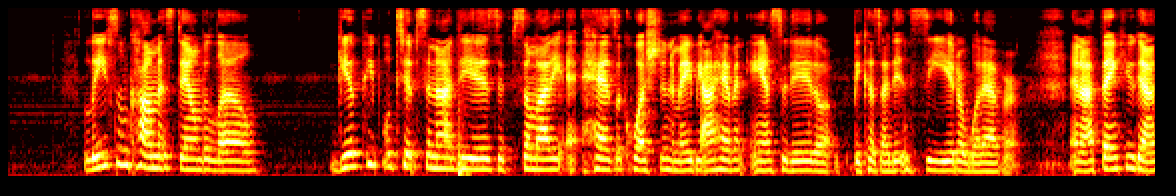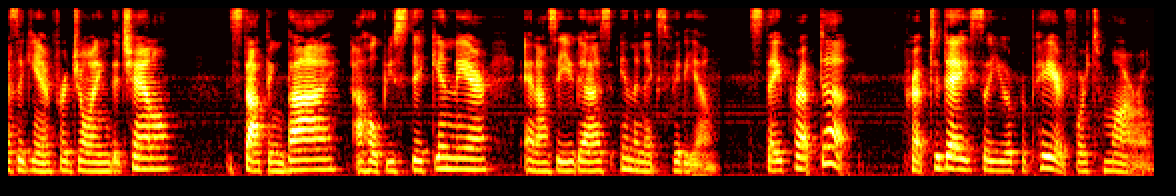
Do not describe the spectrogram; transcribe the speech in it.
Leave some comments down below. Give people tips and ideas if somebody has a question and maybe I haven't answered it or because I didn't see it or whatever. And I thank you guys again for joining the channel, stopping by. I hope you stick in there and I'll see you guys in the next video. Stay prepped up. Prep today so you are prepared for tomorrow.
